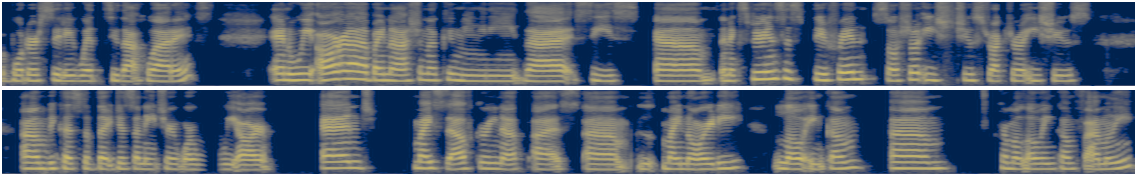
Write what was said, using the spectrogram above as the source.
border city with Ciudad Juarez, and we are a binational community that sees um, and experiences different social issues, structural issues, um, because of the just the nature where we are, and myself growing up as um, minority, low income um, from a low income family,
